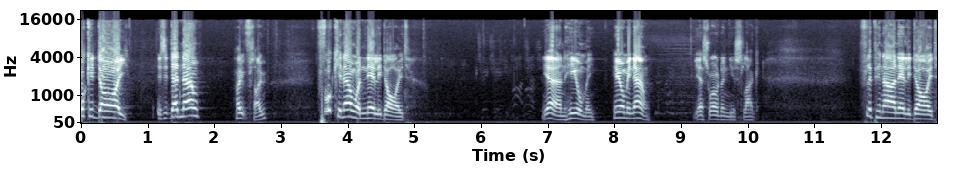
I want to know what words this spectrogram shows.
Fucking die! Is it dead now? Hope so. Fucking hell, I nearly died. Yeah, and heal me. Heal me now. Yes, well done, you slag. Flipping hell, I nearly died.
